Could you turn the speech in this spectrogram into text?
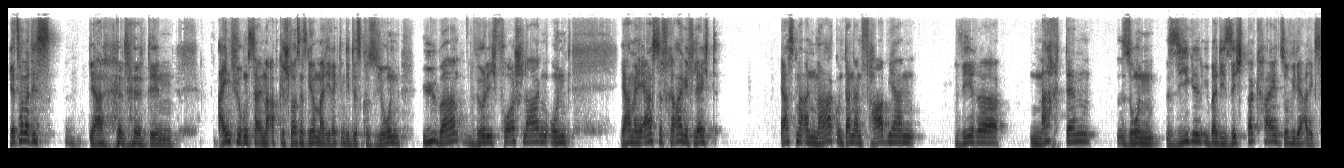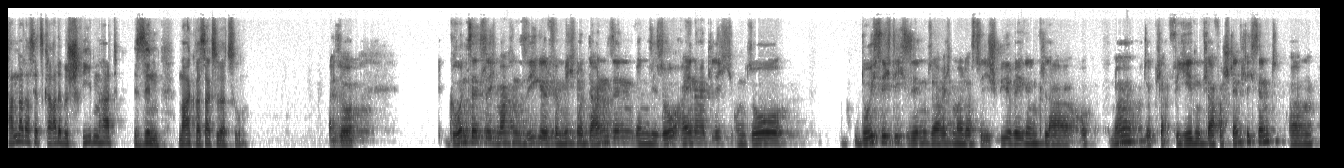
Jetzt haben wir das, ja, den Einführungsteil mal abgeschlossen. Jetzt gehen wir mal direkt in die Diskussion über, würde ich vorschlagen. Und ja, meine erste Frage vielleicht erstmal an Marc und dann an Fabian wäre, macht denn so ein Siegel über die Sichtbarkeit, so wie der Alexander das jetzt gerade beschrieben hat, Sinn? Marc, was sagst du dazu? Also grundsätzlich machen Siegel für mich nur dann Sinn, wenn sie so einheitlich und so durchsichtig sind, sage ich mal, dass die Spielregeln klar, ne, also klar, für jeden klar verständlich sind. Ähm,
